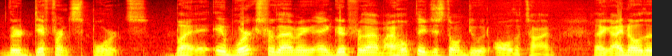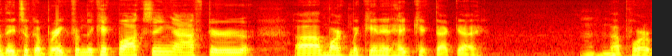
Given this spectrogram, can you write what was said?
they're different sports. But it works for them and, good for them. I hope they just don't do it all the time. Like i know that they took a break from the kickboxing after uh, mark mckinnon head kicked that guy. That poor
